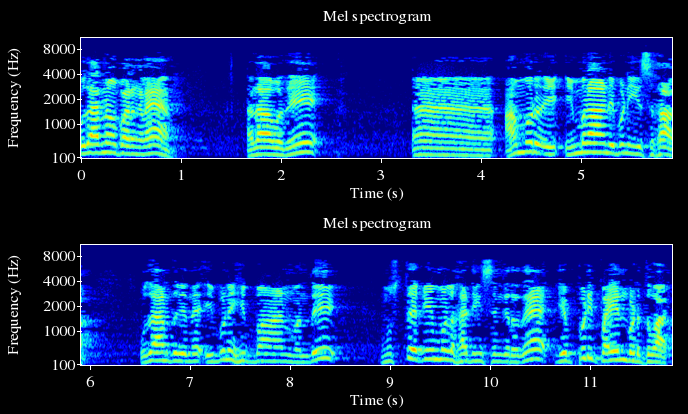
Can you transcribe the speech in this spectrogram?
உதாரணமா பாருங்களேன். அதாவது அமர் இம்ரான் இபின் இஸ்ஹாக். உதாரணத்துக்கு இந்த இபின் ஹிப்பான் வந்து முஸ்தகிமுல் ஹதீஸ்ங்கிறத எப்படி பயன்படுத்துவார்?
